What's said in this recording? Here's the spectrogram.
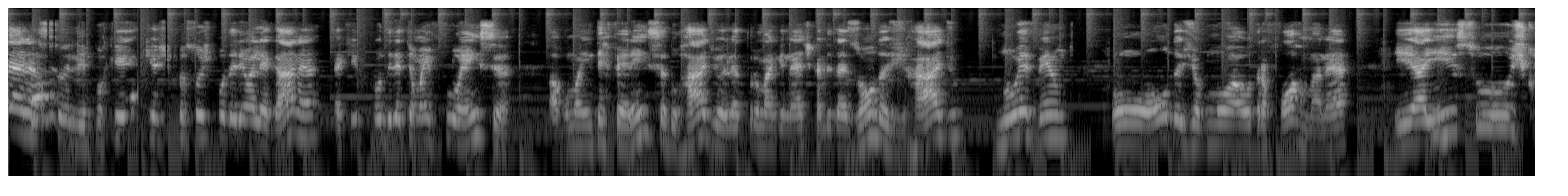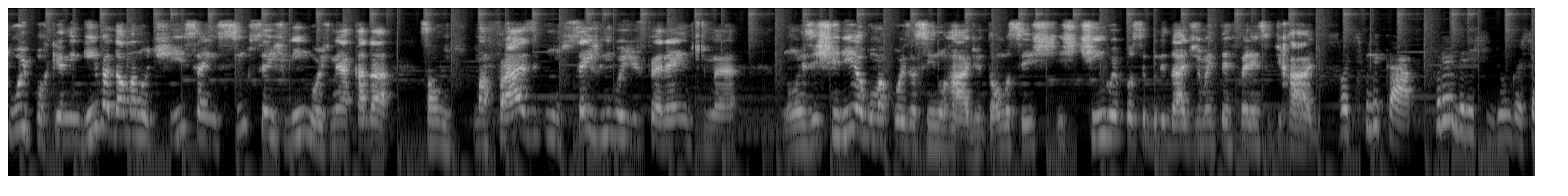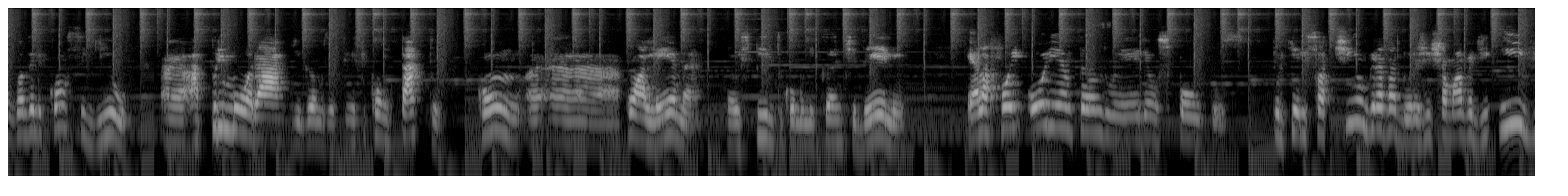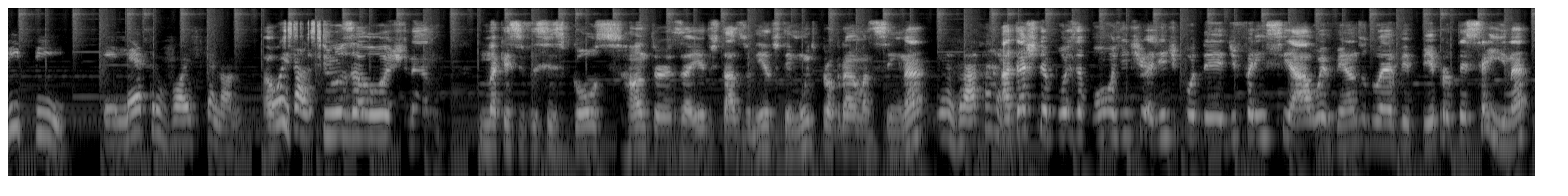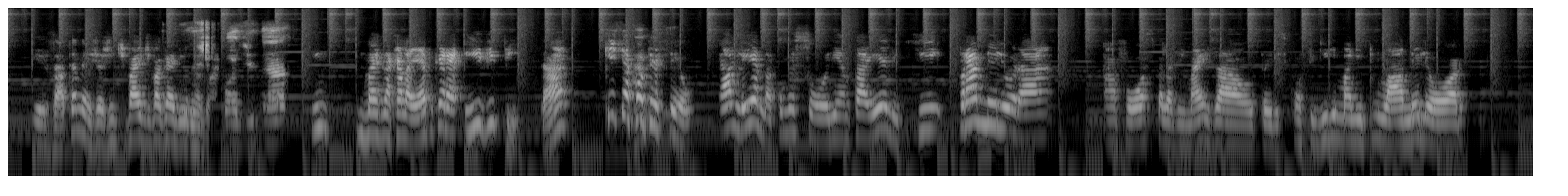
É, né, Sueli? Porque que as pessoas poderiam alegar, né? É que poderia ter uma influência, alguma interferência do rádio eletromagnética ali das ondas de rádio no evento, ou ondas de alguma outra forma, né? E aí isso exclui, porque ninguém vai dar uma notícia em cinco, seis línguas, né? A cada. São uma frase com seis línguas diferentes, né? Não existiria alguma coisa assim no rádio, então você extingue a possibilidade de uma interferência de rádio. Vou te explicar. Friedrich Jungerson, quando ele conseguiu uh, aprimorar, digamos assim, esse contato com, uh, uh, com a Lena, é o espírito comunicante dele, ela foi orientando ele aos poucos, porque ele só tinha um gravador, a gente chamava de EVP, Electro Voice Phenomenon. É o que se usa hoje, né? Naqueles esses Ghost Hunters aí dos Estados Unidos, tem muito programa assim, né? Exatamente. Até acho que depois é bom a gente, a gente poder diferenciar o evento do EVP para o TCI, né? Exatamente, a gente vai devagarinho. A gente pode, né? Mas naquela época era EVP, tá? O que, que aconteceu? A Lena começou a orientar ele que para melhorar a voz, para ela vir mais alta, eles conseguirem manipular melhor,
